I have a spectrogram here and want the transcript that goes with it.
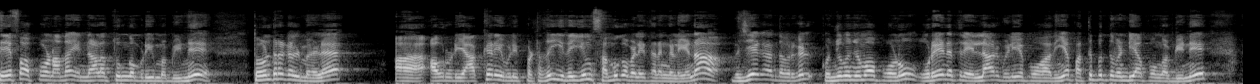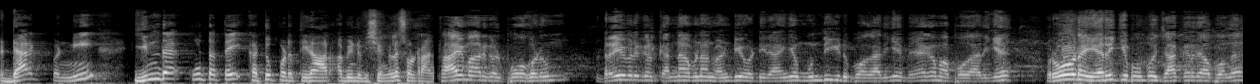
சேஃபா போனாதான் என்னால தூங்க முடியும் அப்படின்னு. தொண்டர்கள் மேல அவருடைய அக்கறை வெளிப்பட்டது. இதையும் சமூக வலைதளங்கள். ஏன்னா விஜயகாந்த் அவர்கள் கொஞ்சம் கொஞ்சமா போகணும். ஒரே நேரத்தில் எல்லாரும் வெளியே போகாதீங்க. பத்து பத்து வண்டியா போங்க அப்படின்னு டைரக்ட் பண்ணி இந்த கூட்டத்தை கட்டுப்படுத்தினார் அப்படின்ற விஷயங்களை சொல்றாங்க. தாய்மார்கள் போகணும். டிரைவர்கள் கண்ணாபின்னான் வண்டி ஓட்டிடுறாங்க முந்திக்கிட்டு போகாதீங்க. வேகமா போகாதீங்க. ரோடை இறக்கி போகும்போது ஜாக்கிரதையா போங்க.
